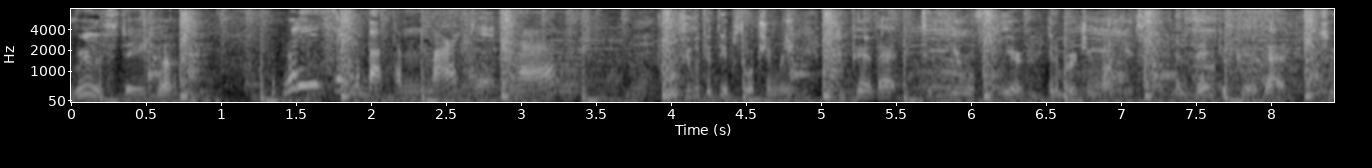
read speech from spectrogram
Real estate, huh? What do you think about the market, huh? Well, if you look at the absorption rate and compare that to the year over year in emerging markets, and then compare that to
